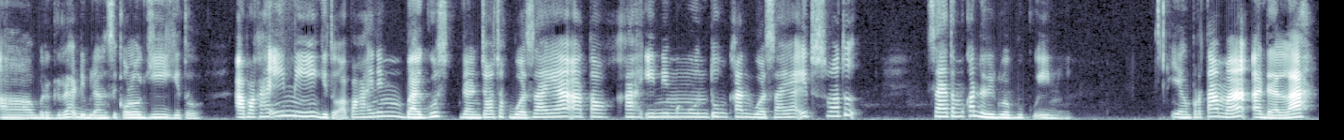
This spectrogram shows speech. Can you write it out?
uh, bergerak di bidang psikologi gitu. Apakah ini gitu? Apakah ini bagus dan cocok buat saya ataukah ini menguntungkan buat saya? Itu semua tuh saya temukan dari dua buku ini. Yang pertama adalah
